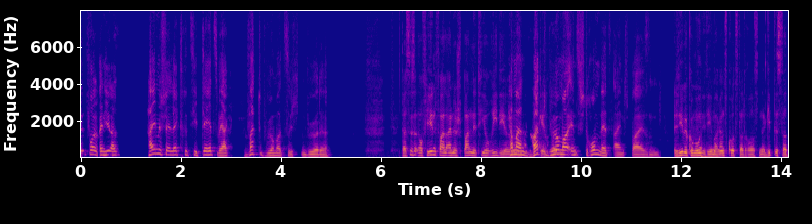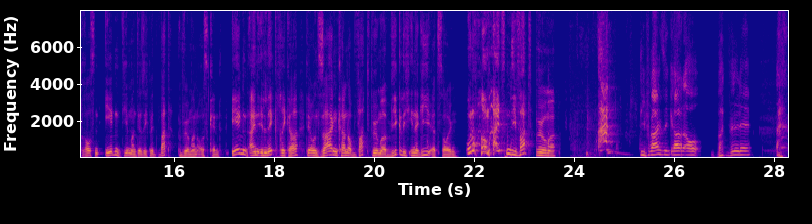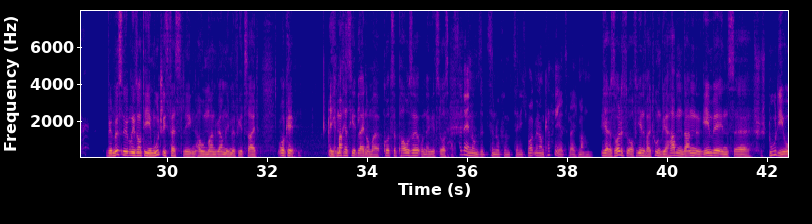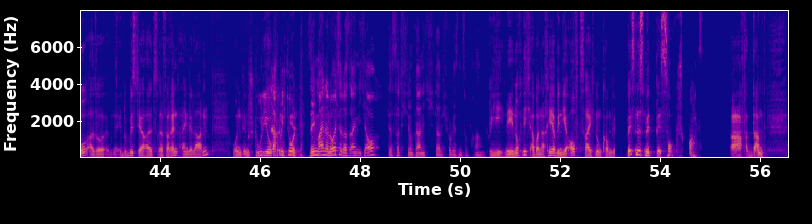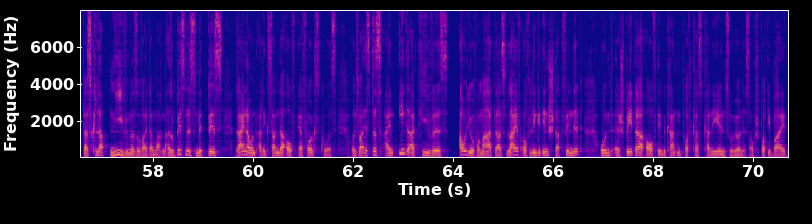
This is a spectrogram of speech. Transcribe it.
sinnvoll, wenn hier das heimische Elektrizitätswerk Wattwürmer züchten würde. Das ist auf jeden Fall eine spannende Theorie, die Kann man Wattwürmer ins Stromnetz einspeisen? Liebe Community, mal ganz kurz da draußen. Da gibt es da draußen irgendjemand, der sich mit Wattwürmern auskennt. Irgendein Elektriker, der uns sagen kann, ob Wattwürmer wirklich Energie erzeugen. Oder warum heißen die Wattwürmer? Die fragen sich gerade auch, was will der? Wir müssen übrigens noch die Emojis festlegen. Oh Mann, wir haben nicht mehr viel Zeit. Okay, ich mache jetzt hier gleich nochmal kurze Pause und dann geht's los. Was hast du denn um 17.15 Uhr? Ich wollte mir noch einen Kaffee jetzt gleich machen. Ja, das solltest du auf jeden Fall tun. Wir haben dann, gehen wir ins äh, Studio. Also, äh, du bist ja als Referent eingeladen. Und im Studio. Ich lach mich tot. Sehen meine Leute das eigentlich auch? Das hatte ich noch gar nicht, da habe ich vergessen zu fragen. Wie? Nee, noch nicht, aber nachher, wenn die Aufzeichnung kommt. Business mit Biss. Oh Gott. Ah, verdammt. Das klappt nie, wenn wir so weitermachen. Also Business mit Biss, Rainer und Alexander auf Erfolgskurs. Und zwar ist das ein interaktives Audioformat, das live auf LinkedIn stattfindet und äh, später auf den bekannten Podcast-Kanälen zu hören ist. Auf Spotify.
